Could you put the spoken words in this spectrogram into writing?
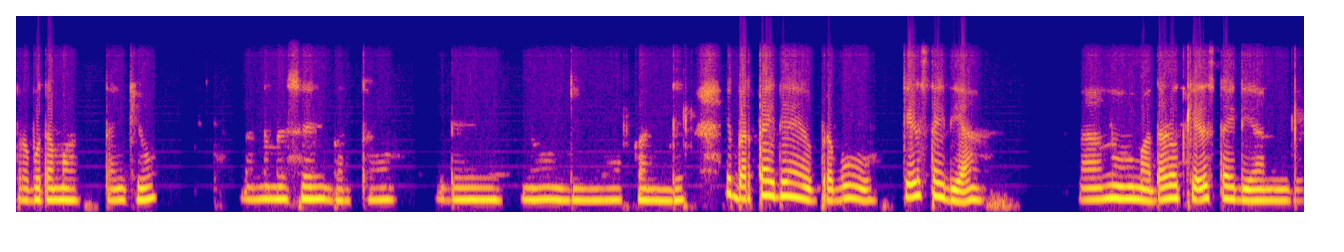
Prabhu ತಮ್ಮ ಥ್ಯಾಂಕ್ ಯು ನನ್ನ ಮೆಸೇಜ್ ಬರ್ತಾ ಇದೆ. ನಿಮ್ಗೆ ಏ, ಬರ್ತಾ ಇದೆ ಪ್ರಭು. ಕೇಳಿಸ್ತಾ ಇದೆಯಾ? ನಾನು ಮಾತಾಡೋದು ಕೇಳಿಸ್ತಾ ಇದೆಯಾ ನಿಮಗೆ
